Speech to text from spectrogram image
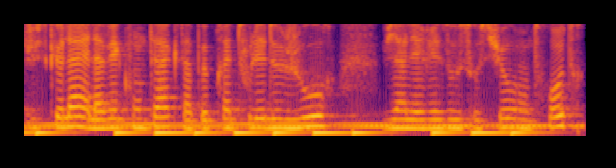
Jusque-là, elle avait contact à peu près tous les deux jours via les réseaux sociaux, entre autres.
